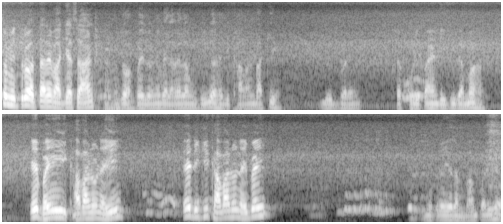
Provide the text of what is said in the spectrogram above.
તો મિત્રો, અત્યારે વાગ્યા છે આઠ. જો પહેલોને વહેલા વહેલા ઊંઘી ગયો, હજી ખાવાનું બાકી દૂધ ભરે ચકોડી પાસે ડીગી રમ એ ભાઈ, ખાવાનું નહીં. એ ડીગી ખાવાનું નહીં ભાઈ. મિત્રો, એ રમવામાં પડી છે.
